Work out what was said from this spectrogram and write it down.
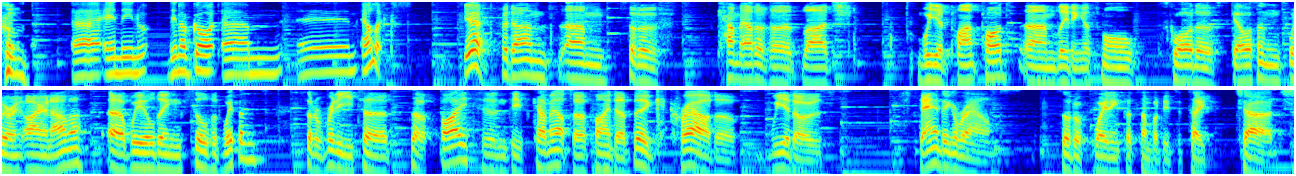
um, uh, and then then I've got um, um, Alex. Yeah, Fadan's um, sort of come out of a large, weird plant pod, um, leading a small squad of skeletons wearing iron armor, uh, wielding silvered weapons, sort of ready to of fight. And he's come out to find a big crowd of weirdos standing around, sort of waiting for somebody to take charge.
